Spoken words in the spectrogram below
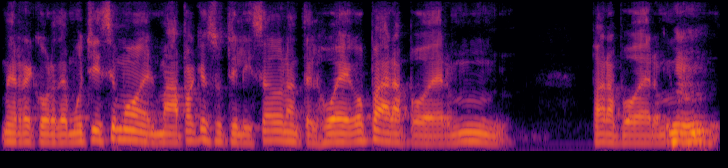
me recordé muchísimo el mapa que se utiliza durante el juego para poder, mm, para poder mm,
